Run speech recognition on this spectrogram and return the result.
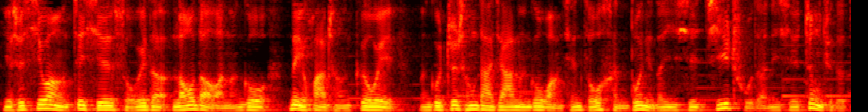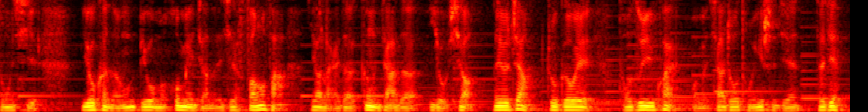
也是希望这些所谓的唠叨啊，能够内化成各位能够支撑大家能够往前走很多年的一些基础的那些正确的东西，有可能比我们后面讲的一些方法要来的更加的有效。那就这样，祝各位投资愉快，我们下周同一时间再见。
